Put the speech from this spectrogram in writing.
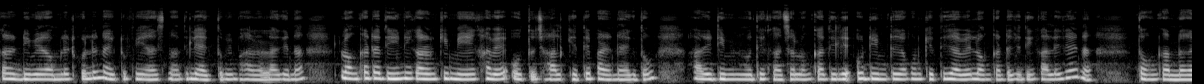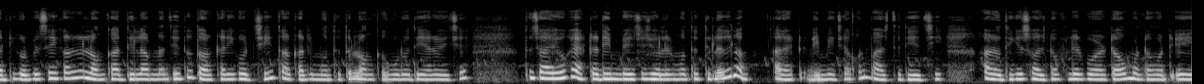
কারণ ডিমের অমলেট করলে না একটু পেঁয়াজ না দিলে একদমই ভালো লাগে না। লঙ্কাটা দিইনি কারণ কি মেয়ে খাবে, ও তো ঝাল খেতে পারে না একদম। আর এই ডিমের মধ্যে কাঁচা লঙ্কা দিলে ও ডিমটা যখন খেতে যাবে, লঙ্কাটা যদি গালে যায় না, তখন কান্নাকাটি করবে। সেই কারণে লঙ্কা দিলাম না, যেহেতু তরকারি করছি, তরকারির মধ্যে তো লঙ্কা গুঁড়ো দেওয়া রয়েছে। তো যাই হোক, একটা ডিম ভেজে ঝোলের মধ্যে তুলে দিলাম, আর একটা ডিম ভেজে এখন ভাজতে দিয়েছি। আর ওদিকে সজনা ফুলের বড়াটাও মোটামুটি, এই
